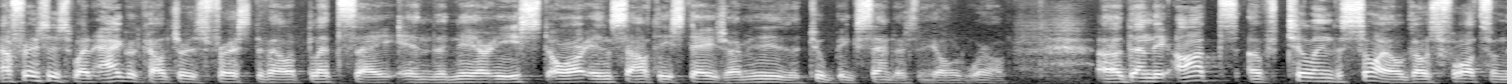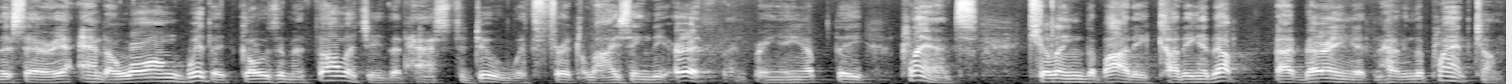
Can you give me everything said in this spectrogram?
Now, for instance, when agriculture is first developed, let's say in the Near East or in Southeast Asia, I mean, these are the two big centers in the old world, uh, then the art of tilling the soil goes forth from this area, and along with it goes a mythology that has to do with fertilizing the earth and bringing up the plants, killing the body, cutting it up, uh, burying it, and having the plant come.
